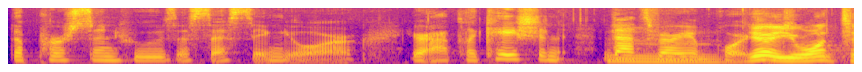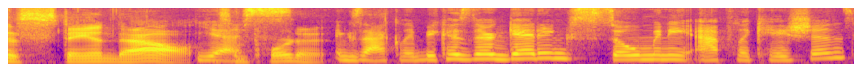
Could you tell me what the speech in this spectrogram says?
the person who's assessing your your application that's mm. very important yeah you want to stand out yes it's important exactly because they're getting so many applications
